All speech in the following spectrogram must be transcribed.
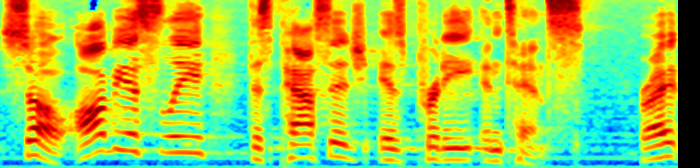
So, obviously, this passage is pretty intense, right?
